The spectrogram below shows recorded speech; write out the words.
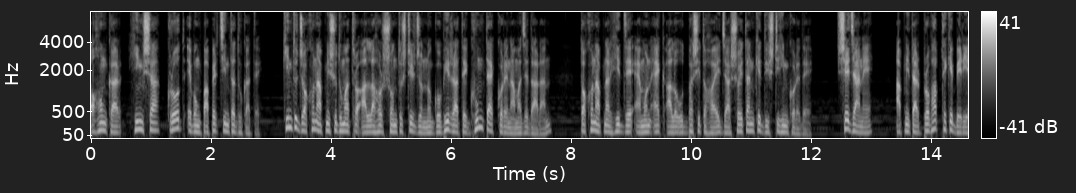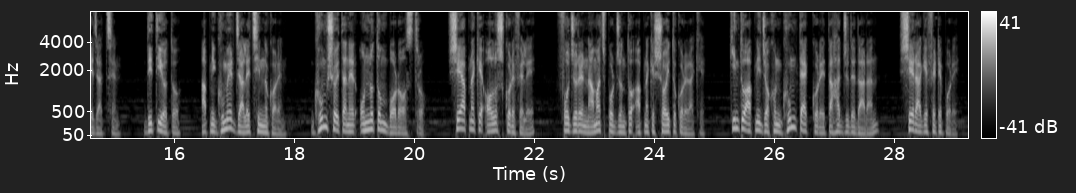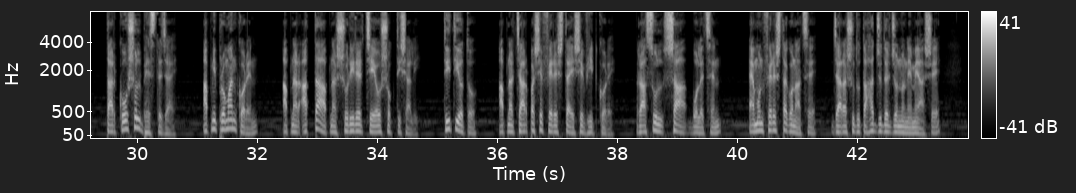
অহংকার, হিংসা, ক্রোধ এবং পাপের চিন্তা ঢুকাতে। কিন্তু যখন আপনি শুধুমাত্র আল্লাহর সন্তুষ্টির জন্য গভীর রাতে ঘুম ত্যাগ করে নামাজে দাঁড়ান, তখন আপনার হৃদ্রে এমন এক আলো উদ্ভাসিত হয় যা শৈতানকে দৃষ্টিহীন করে দেয়। সে জানে, আপনি তার প্রভাব থেকে বেরিয়ে যাচ্ছেন। দ্বিতীয়ত, আপনি ঘুমের জালে ছিন্ন করেন। ঘুম শৈতানের অন্যতম বড় অস্ত্র। সে আপনাকে অলস করে ফেলে, ফজরের নামাজ পর্যন্ত আপনাকে শয়িত করে রাখে। কিন্তু আপনি যখন ঘুম ত্যাগ করে তাহাজ্জুদে দাঁড়ান, সে রাগে ফেটে পড়ে। তার কৌশল ভেস্তে যায়। আপনি প্রমাণ করেন আপনার আত্মা আপনার শরীরের চেয়েও শক্তিশালী। তৃতীয়ত, আপনার চারপাশে ফেরেস্তা এসে ভিট করে। রাসুল শাহ বলেছেন, এমন ফেরেস্তাগণ আছে, যারা শুধু তাহাজ্জুদের জন্য নেমে আসে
